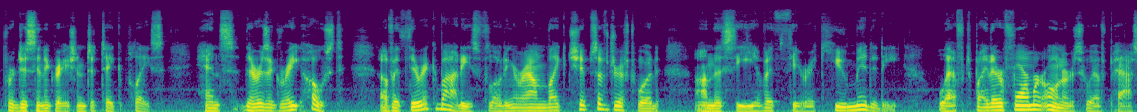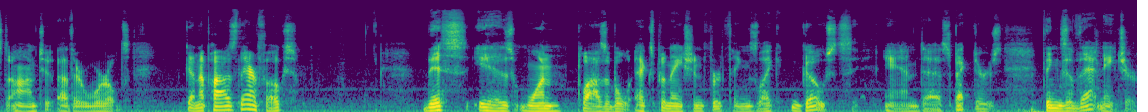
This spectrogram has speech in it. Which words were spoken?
for disintegration to take place. Hence, there is a great host of etheric bodies floating around like chips of driftwood on the sea of etheric humidity, left by their former owners who have passed on to other worlds. Gonna pause there, folks. This is one plausible explanation for things like ghosts and uh, specters, things of that nature.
